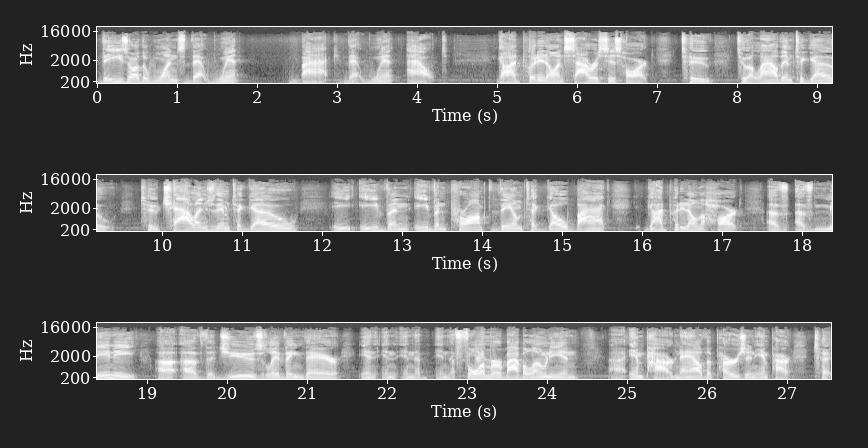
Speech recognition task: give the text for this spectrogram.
these are the ones that went back, that went out. God put it on Cyrus's heart to, to allow them to go, to challenge them to go, e- even, even prompt them to go back. God put it on the heart of, of many uh, of the Jews living there in, in, in, the, in the former Babylonian uh, empire, now the Persian empire, to,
